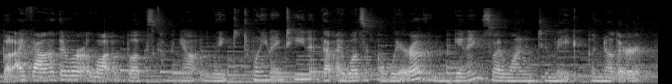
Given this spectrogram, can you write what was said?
but I found that there were a lot of books coming out in late 2019 that I wasn't aware of in the beginning, so I wanted to make another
